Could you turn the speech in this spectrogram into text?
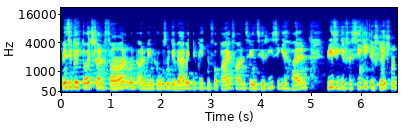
Wenn Sie durch Deutschland fahren und an den großen Gewerbegebieten vorbeifahren, sehen Sie riesige Hallen, riesige versiegelte Flächen,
